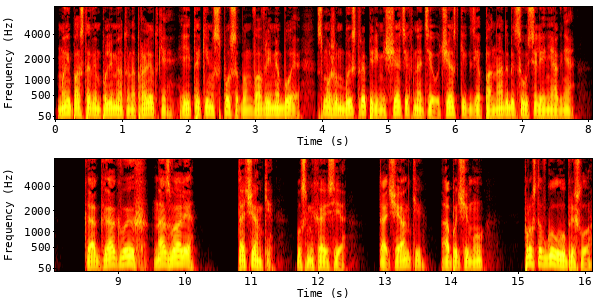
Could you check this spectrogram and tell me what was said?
мы поставим пулеметы на пролетке и таким способом во время боя сможем быстро перемещать их на те участки, где понадобится усиление огня. «Как, как вы их назвали?» «Тачанки», — усмехаюсь я. «Тачанки? А почему?» «Просто в голову пришло.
